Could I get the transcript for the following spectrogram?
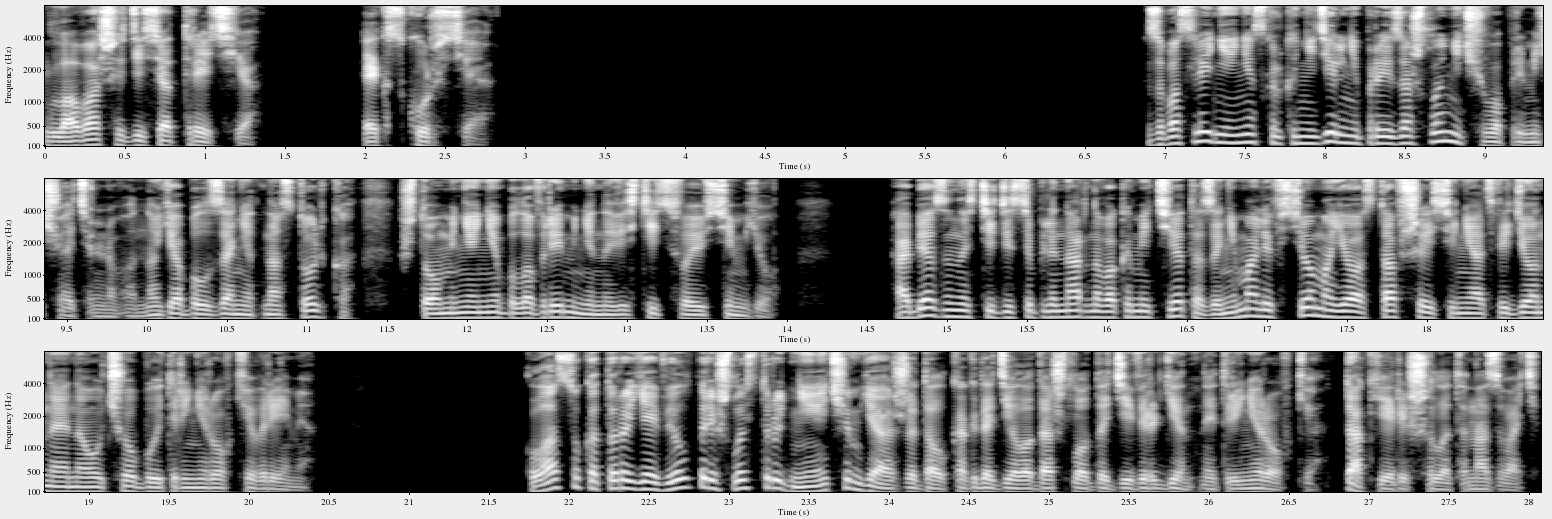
Глава 63. Экскурсия. За последние несколько недель не произошло ничего примечательного, но я был занят настолько, что у меня не было времени навестить свою семью. Обязанности дисциплинарного комитета занимали все мое оставшееся неотведенное на учебу и тренировки время. Классу, который я вел, пришлось труднее, чем я ожидал, когда дело дошло до дивергентной тренировки. Так я решил это назвать.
